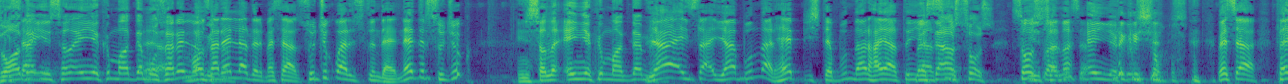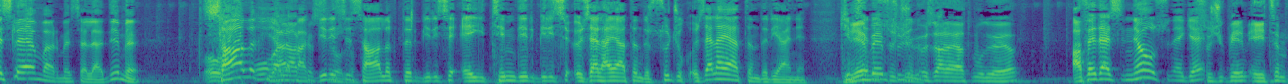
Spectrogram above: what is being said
doğada İnsan- insana en yakın madde mozzarella mıydı? Mozzarelladır. Mesela sucuk var üstünde. Nedir sucuk? İnsana en yakın madde mi? Ya insan, ya bunlar hep işte bunlar hayatın Mesela yansıması. sos. Sos İnsana var mesela. en yakın Yakışır. sos. mesela fesleğen var mesela değil mi? Sağlık o ya bak alakasız birisi oldu. sağlıktır, birisi eğitimdir, birisi özel hayatındır. Sucuk özel hayatındır yani. Kimsenin Niye benim sucuğunu- sucuk özel hayatım oluyor ya? Affedersin ne olsun Ege? Sucuk benim eğitim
